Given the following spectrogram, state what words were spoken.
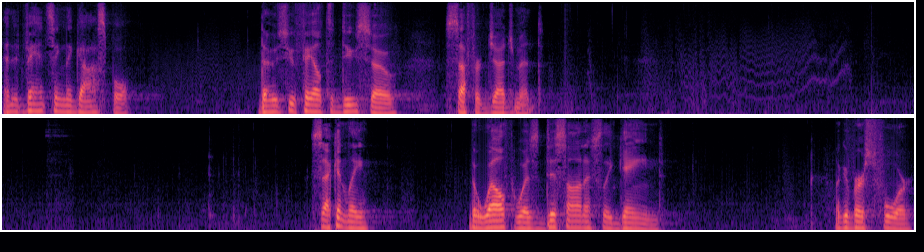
and advancing the gospel. Those who fail to do so suffer judgment. Secondly, the wealth was dishonestly gained. Look at verse 4.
